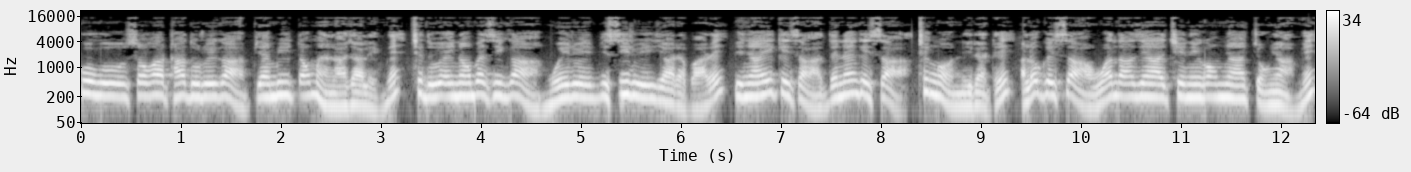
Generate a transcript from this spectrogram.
ကိုကိုစော်ကားထားသူတွေက ပြန်ပြီးတောင်းပန်လာကြလိမ့်မယ် ချစ်သူအိမ်တော်ဘက်စီက ငွေတွေ ပစ္စည်းတွေ ရတတ်ပါတယ် ပညာရေးကိစ္စတင်တန်းကိစ္စထင့်ငော်နေတတ်တယ် အလုပ်ကိစ္စဝန်သားစရာအခြေအနေကောင်းများ ကြုံရမယ်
